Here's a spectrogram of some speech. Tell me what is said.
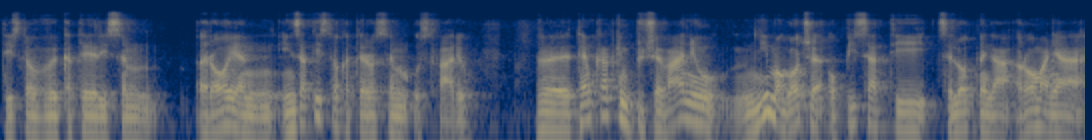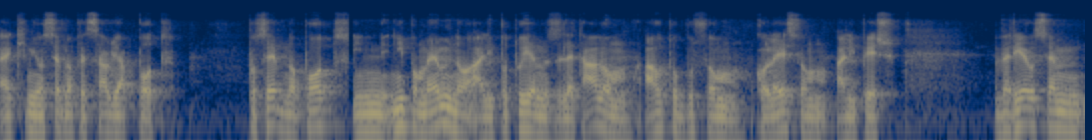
tisto, v kateri sem rojen in za tisto, katero sem ustvaril. V tem kratkem pričevanju ni mogoče opisati celotnega romanja, eh, ki mi osebno predstavlja pot. Posebno pot in ni pomembno, ali potujem z letalom, avtobusom, kolesom ali peš. Verjel sem,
